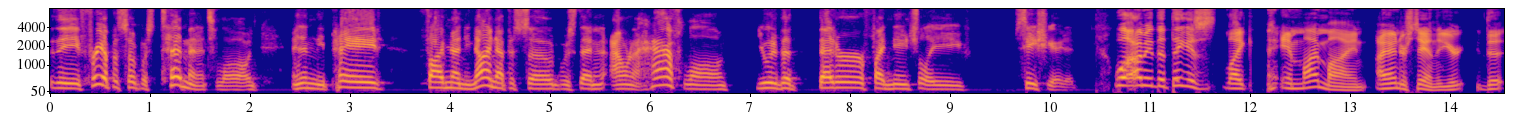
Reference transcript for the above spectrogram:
the free episode was 10 minutes long and then the paid 599 episode was then an hour and a half long, you would have been better financially satiated. Well, I mean, the thing is, like in my mind, I understand that you're the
